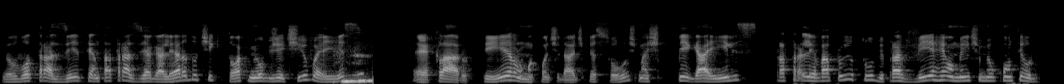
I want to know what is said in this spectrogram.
Eu vou trazer, tentar trazer a galera do TikTok. Meu objetivo é esse. É claro, ter uma quantidade de pessoas, mas pegar eles para levar para o YouTube, para ver realmente o meu conteúdo.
